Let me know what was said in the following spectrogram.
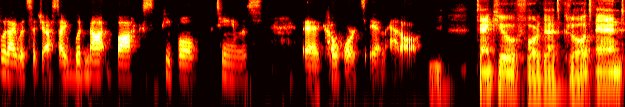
what I would suggest. I would not box people, teams, uh, cohorts in at all. Mm. Thank you for that, Claude. And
